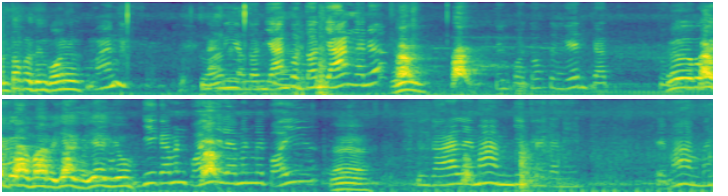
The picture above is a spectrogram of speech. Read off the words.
ันตกเลยถึงก่อนนึงมันนั่นนี่ต้นยางคนต้นยางกันเนอะเออถึงปล่อยตกถึงเห็นกัดเออมันก็เดินออกมาไปแย่งไปแย่งอยู่ยีกันมันปล่อยแล้วมันไม่ปล่อยเออถึงการเลยมามันยิกเลยกันนี่ แต่มามัน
